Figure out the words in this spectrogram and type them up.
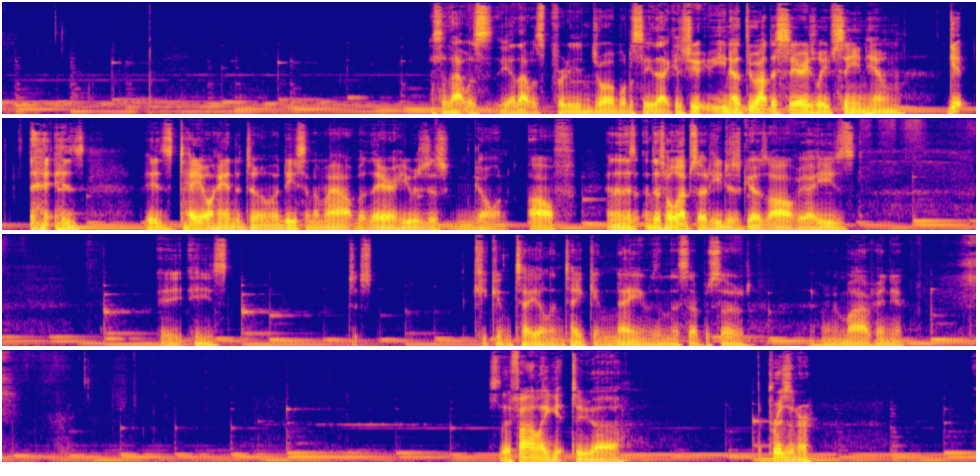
So that was yeah, that was pretty enjoyable to see that because you you know throughout the series we've seen him get his his tail handed to him a decent amount, but there he was just going off. And then this, this whole episode, he just goes off. Yeah, he's he, he's just kicking tail and taking names in this episode, in my opinion. So they finally get to uh, the prisoner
